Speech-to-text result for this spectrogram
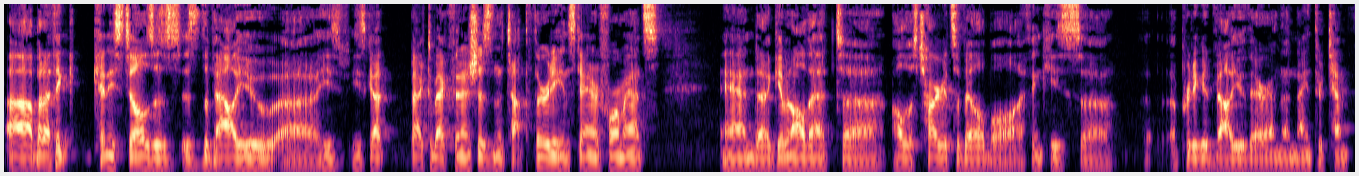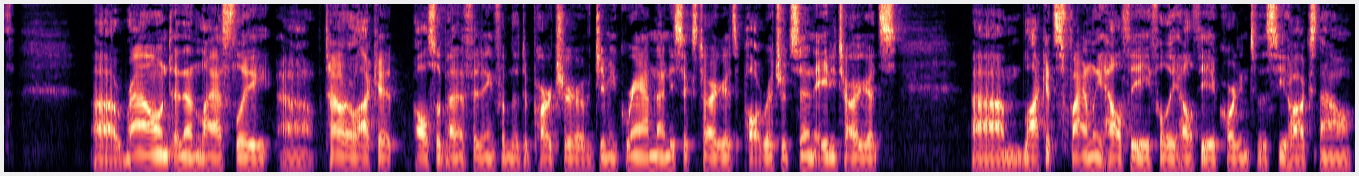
Uh, but I think Kenny Stills is is the value. Uh, he's he's got back to back finishes in the top 30 in standard formats. And given all that, all those targets available, I think he's a pretty good value there in the ninth or tenth uh, round. And then lastly, uh, Tyler Lockett also benefiting from the departure of Jimmy Graham, 96 targets, Paul Richardson, 80 targets. Um, Lockett's finally healthy, fully healthy, according to the Seahawks now.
